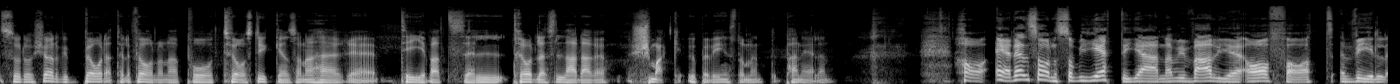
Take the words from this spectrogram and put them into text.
så då körde vi båda telefonerna på två stycken sådana här eh, 10 watts eh, trådlös laddare, schmack uppe vid instrumentpanelen. Ha, är det en sån som jättegärna vid varje avfart vill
